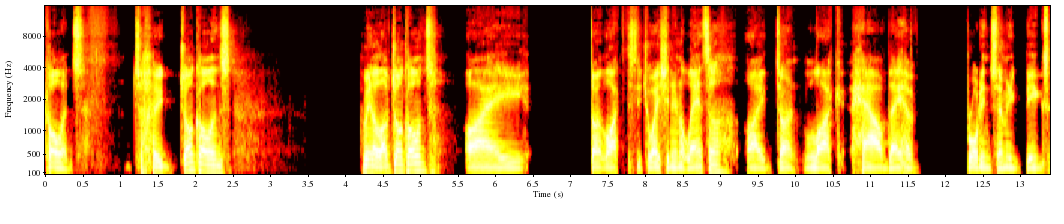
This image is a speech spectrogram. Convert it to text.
Collins. So John Collins I mean, I love John Collins. I don't like the situation in Atlanta. I don't like how they have brought in so many bigs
